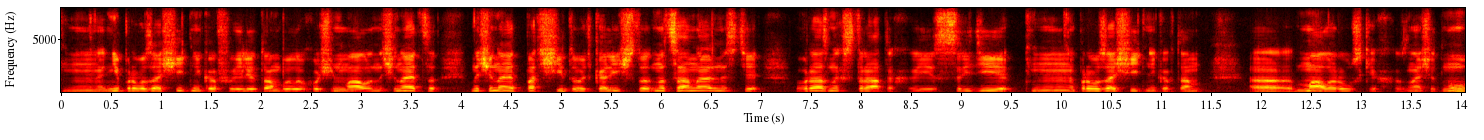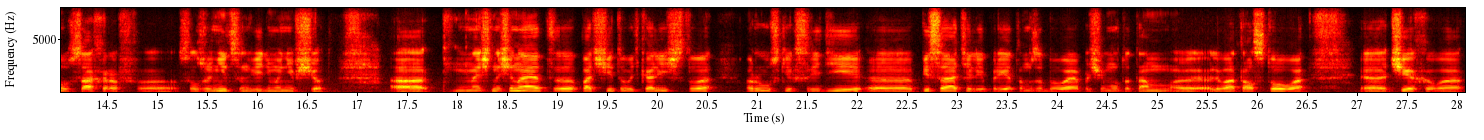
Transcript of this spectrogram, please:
ни правозащитников, или там было их очень мало, начинается, начинает подсчитывать количество национальности в разных стратах. И среди правозащитников там мало русских, значит, ну, Сахаров, э, Солженицын, видимо, не в счет. Э, значит, начинает подсчитывать количество русских, среди э, писателей, при этом забывая почему-то там э, Льва Толстого, э, Чехова,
